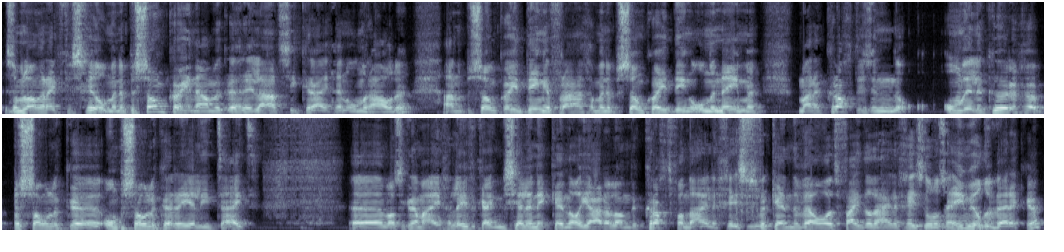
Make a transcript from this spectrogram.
Is een belangrijk verschil. Met een persoon kan je namelijk een relatie krijgen en onderhouden. Aan een persoon kan je dingen vragen, met een persoon kan je dingen ondernemen. Maar een kracht is een onwillekeurige, persoonlijke, onpersoonlijke realiteit. Uh, als ik naar mijn eigen leven kijk, Michel en ik kennen al jarenlang de kracht van de Heilige Geest. Dus we kenden wel het feit dat de Heilige Geest door ons heen wilde werken.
